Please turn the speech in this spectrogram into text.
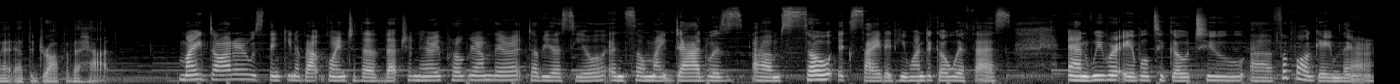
at the drop of a hat. My daughter was thinking about going to the veterinary program there at WSU, and so my dad was um, so excited. He wanted to go with us, and we were able to go to a football game there.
